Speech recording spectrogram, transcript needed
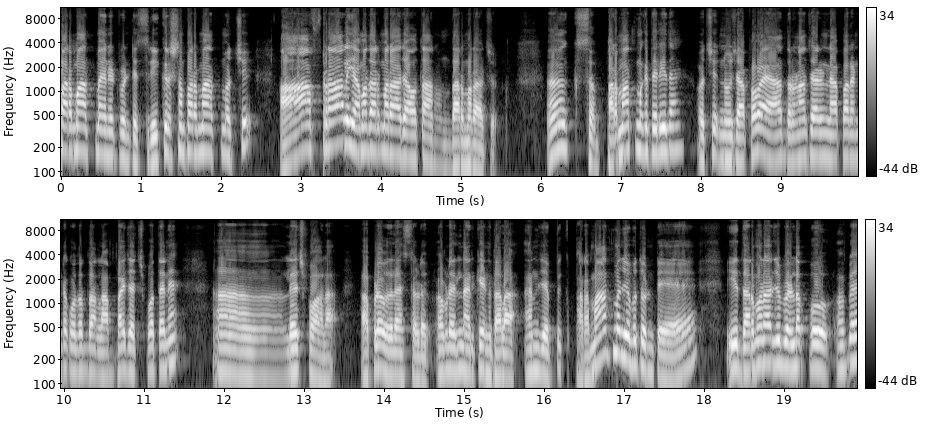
పరమాత్మ అయినటువంటి శ్రీకృష్ణ పరమాత్మ వచ్చి ఆఫ్టర్ ఆల్ యమధర్మరాజు అవతారం ధర్మరాజు. పరమాత్మకు తెలియదా వచ్చి నువ్వు చెప్పవా? ద్రోణాచార్యం లేపాలంటే కుదరదు. వాళ్ళ అబ్బాయి చచ్చిపోతేనే లేచిపోవాలా. అప్పుడే వదిలేస్తాడు. అప్పుడు వెళ్ళి నరికేండి తల అని చెప్పి పరమాత్మ చెబుతుంటే ఈ ధర్మరాజు బిల్డప్ అబ్బే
